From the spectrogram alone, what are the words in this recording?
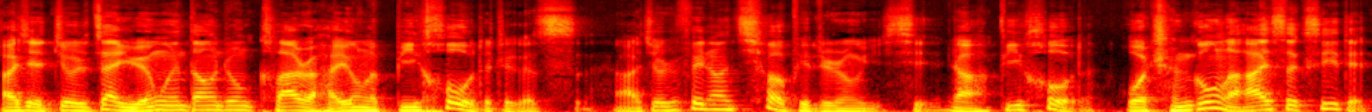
而且就是在原文当中，Clara 还用了 behold 这个词啊，就是非常俏皮的这种语气啊。behold，我成功了，I succeeded，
